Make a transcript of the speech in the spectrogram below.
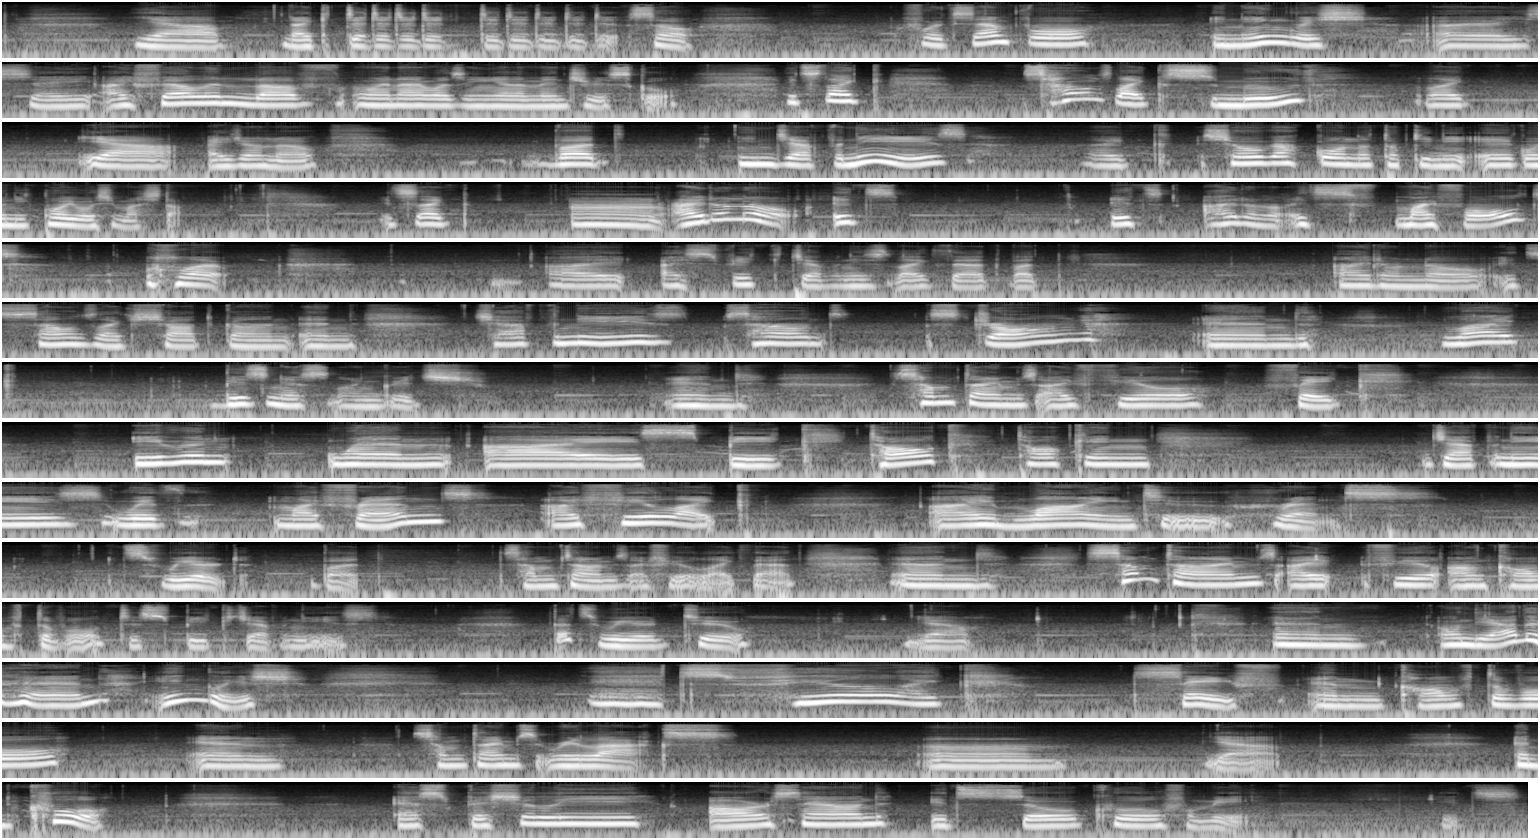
yeah, like so for example, in English, I say I fell in love when I was in elementary school. It's like sounds like smooth, like yeah, I don't know. But in Japanese, like 小学校の時に英語に恋をしました。It's like um, I don't know. It's it's I don't know. It's my fault. I I speak Japanese like that, but I don't know. It sounds like shotgun and Japanese sounds strong and like business language. And sometimes I feel fake even when I speak talk talking Japanese with my friends, I feel like I'm lying to friends. It's weird, but sometimes I feel like that. And sometimes I feel uncomfortable to speak Japanese. That's weird too. Yeah. And on the other hand, English it feel like safe and comfortable and sometimes relax. Um yeah. And cool. Especially R sound, it's so cool for me. It's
